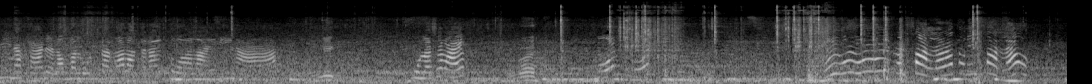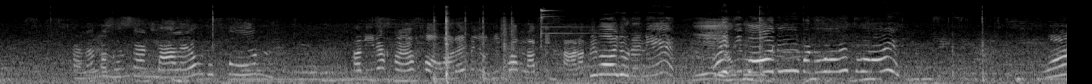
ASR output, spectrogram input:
นี่นะคะ เดี๋ยวเรามาลุ้นกันว่าเราจะได้ตัวอะไรนี่นะ นี่หมุนแล้วใช่ไหมด้วยหมุนหมุนเฮ้ยเฮ้ยเฮ้ยมันสั่น แล้วนะตัวนี้สั่นแล้วสั่นแล้วมาลุ้นกันมาแล้วทุกคนตอนนี้นะคะของเราได้ไปอยู่ที่ช่องรับสินค้าแล้วพี่โบอยู่ในนี้นี่เฮ้ยพี่โบนี่มาดูเราได้ตัวอะไรว้า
